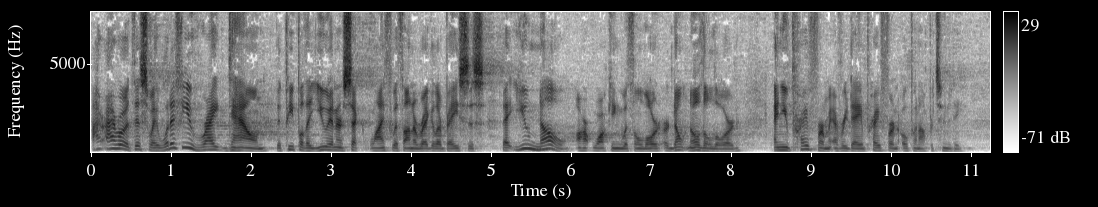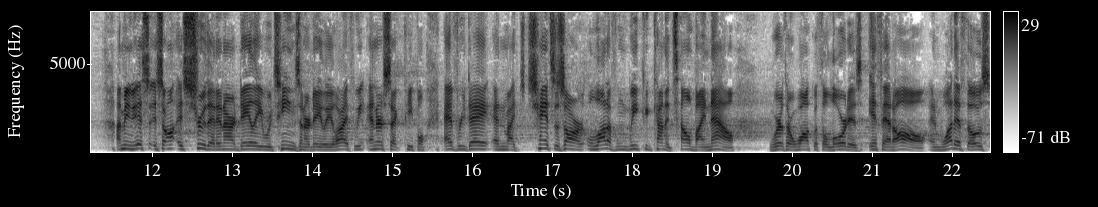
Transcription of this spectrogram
I, I wrote it this way What if you write down the people that you intersect life with on a regular basis that you know aren't walking with the Lord or don't know the Lord, and you pray for them every day and pray for an open opportunity? I mean, it's, it's, it's true that in our daily routines, in our daily life, we intersect people every day, and my chances are a lot of them we could kind of tell by now where their walk with the Lord is, if at all. And what if those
